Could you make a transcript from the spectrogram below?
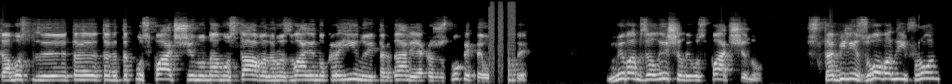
там ос- е, та, та, таку спадщину нам оставили, розвалену країну і так далі. Я кажу, слухайте, ми вам залишили у спадщину стабілізований фронт.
